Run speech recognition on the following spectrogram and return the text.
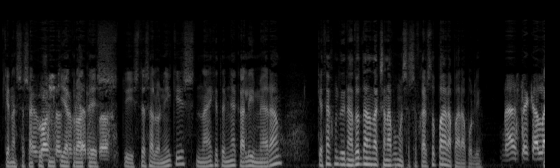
και να σας ακούσουν και οι ακροατές της Θεσσαλονίκης. Να έχετε μια καλή ημέρα και θα έχουμε τη δυνατότητα να τα ξαναπούμε. Σας ευχαριστώ πάρα πάρα πολύ. Να είστε καλά.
